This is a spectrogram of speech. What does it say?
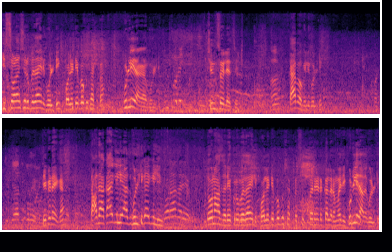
ही सोळाशे रुपये जाईल गोल्टी? क्वालिटी बघू शकता. कुठली जागा गोल्टी? चिंचोल्याची काय भाव गेली गोल्टी? तिकडे आहे का? दादा काय गेली आज? गुलटी काय गेली दोन हजार एक रुपये जाईल. क्वालिटी बघू शकता. सुपर रेड कलरमध्ये. कुठली दादा गुलटी?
